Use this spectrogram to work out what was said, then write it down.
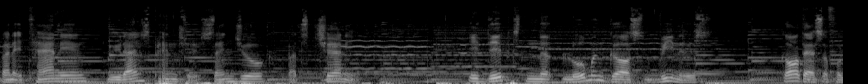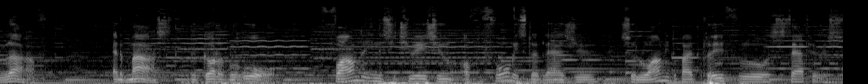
by the Italian Renaissance painter Sandro Botticelli. It depicts the Roman gods Venus, goddess of love, and Mars, the god of war, found in a situation of forest leisure surrounded by playful satyrs.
